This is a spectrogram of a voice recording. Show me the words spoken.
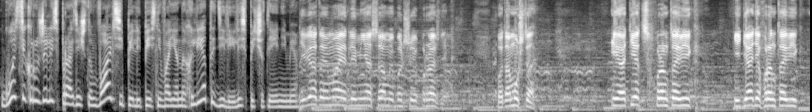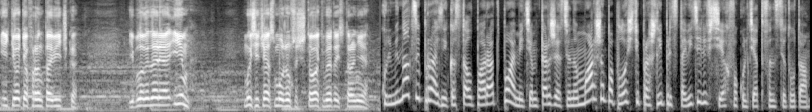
Гости кружились в праздничном вальсе, пели песни военных лет и делились впечатлениями. 9 мая для меня самый большой праздник, потому что и отец фронтовик, и дядя фронтовик, и тетя фронтовичка – и благодаря им мы сейчас можем существовать в этой стране. Кульминацией праздника стал парад памяти. Торжественным маршем по площади прошли представители всех факультетов института.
